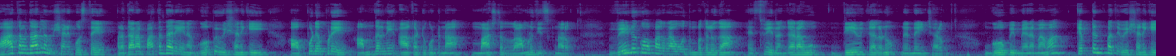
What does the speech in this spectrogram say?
పాత్రధారుల విషయానికి వస్తే ప్రధాన పాత్రధారి అయిన గోపి విషయానికి అప్పుడప్పుడే అందరినీ ఆకట్టుకుంటున్న మాస్టర్ రామును తీసుకున్నారు. వేణుగోపాలరావు దంపతులుగా ఎస్వి రంగారావు దేవికలను నిర్ణయించారు. గోపి మేనమామ కెప్టెన్ పతి వేషానికి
